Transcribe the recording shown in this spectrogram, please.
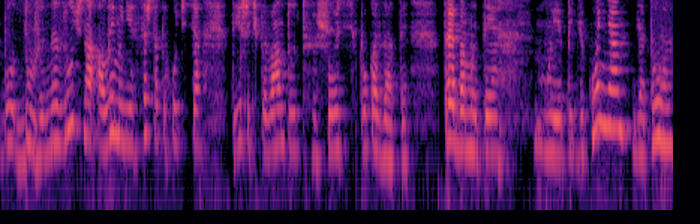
бо дуже незручно, але мені все ж таки хочеться трішечки вам тут щось показати. Треба мити моє підвіконня для того,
